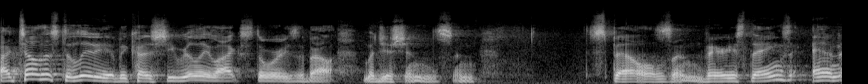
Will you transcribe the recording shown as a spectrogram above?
I tell this to Lydia because she really likes stories about magicians and spells and various things, and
